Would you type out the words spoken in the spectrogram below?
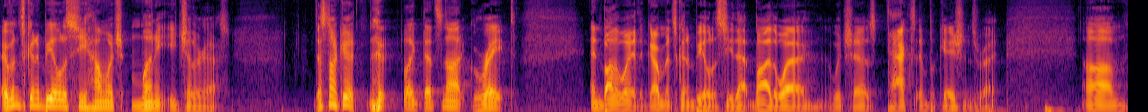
Everyone's going to be able to see how much money each other has. That's not good. like, that's not great. And by the way, the government's going to be able to see that, by the way, which has tax implications, right? Um,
